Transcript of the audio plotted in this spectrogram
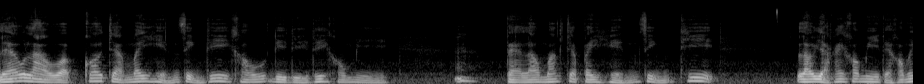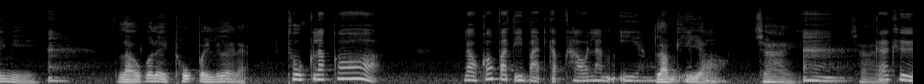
แล้วเราอะก็จะไม่เห็นสิ่งที่เขาดี ๆ ที่เขามีแต่เรามักจะไปเห็นสิ่งที่เราอยากให้เขามีแต่เขาไม่มี เราก็เลยทุกข์ไปเรื่อยแหละ ทุกข์แล้วก็ เราก็ปฏิบัติกับเขาลำเอียงลำเอียงที่บอกใช่อ่าใช่ก็คือ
